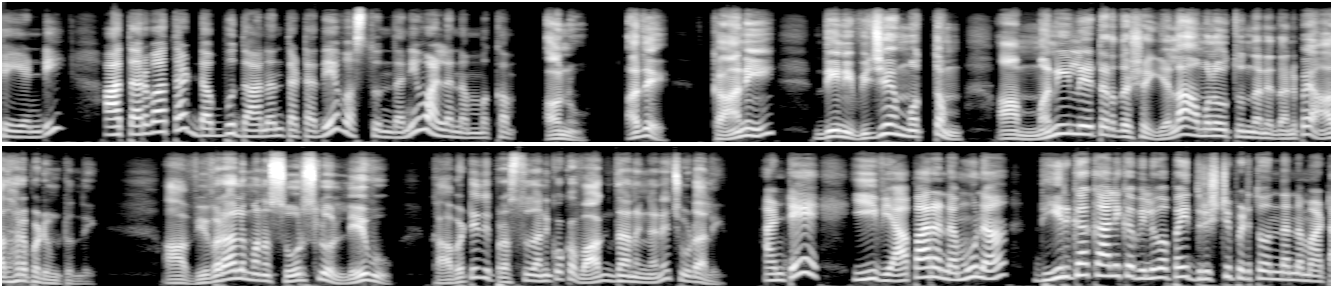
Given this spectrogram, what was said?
చేయండి ఆ తర్వాత డబ్బు దానంతటదే వస్తుందని వాళ్ళ నమ్మకం. అవును అదే. కానీ దీని విజయం మొత్తం ఆ మనీ లేటర్ దశ ఎలా అమలవుతుందనే దానిపై ఆధారపడి ఉంటుంది. ఆ వివరాలు మన సోర్స్లో లేవు కాబట్టి ఇది ప్రస్తుతానికి ఒక వాగ్దానంగానే చూడాలి. అంటే ఈ వ్యాపార నమూనా దీర్ఘకాలిక విలువపై దృష్టి పెడుతోందన్నమాట.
